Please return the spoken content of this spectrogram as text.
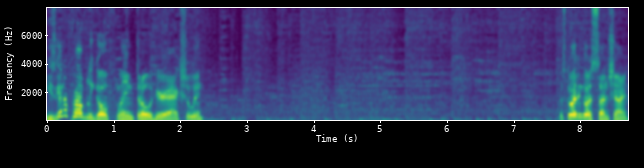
He's going to probably go Flamethrow here, actually. Let's go ahead and go to Sunshine.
